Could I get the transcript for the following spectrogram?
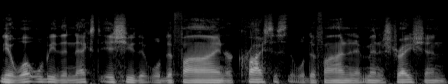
You know, what will be the next issue that will define or crisis that will define an administration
